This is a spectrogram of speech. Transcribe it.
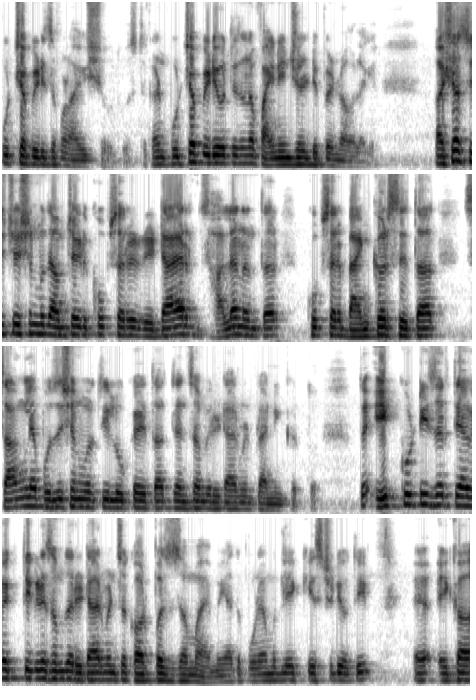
पुढच्या पिढीचं पण आयुष्य उद्ध्वस्त कारण पुढच्या पिढीवरती त्यांना फायनान्शियल डिपेंड राहावं लागेल. अशा सिच्युएशनमध्ये आमच्याकडे खूप सारे रिटायर झाल्यानंतर खूप सारे बँकर्स येतात. चांगल्या पोझिशनवरती लोक येतात ज्यांचं आम्ही रिटायरमेंट प्लॅनिंग करतो. तर एक कोटी जर त्या व्यक्तीकडे समजा रिटायरमेंटचा कॉर्पस जमा आहे म्हणजे आता पुण्यामधली एक केस स्टडी होती. एका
